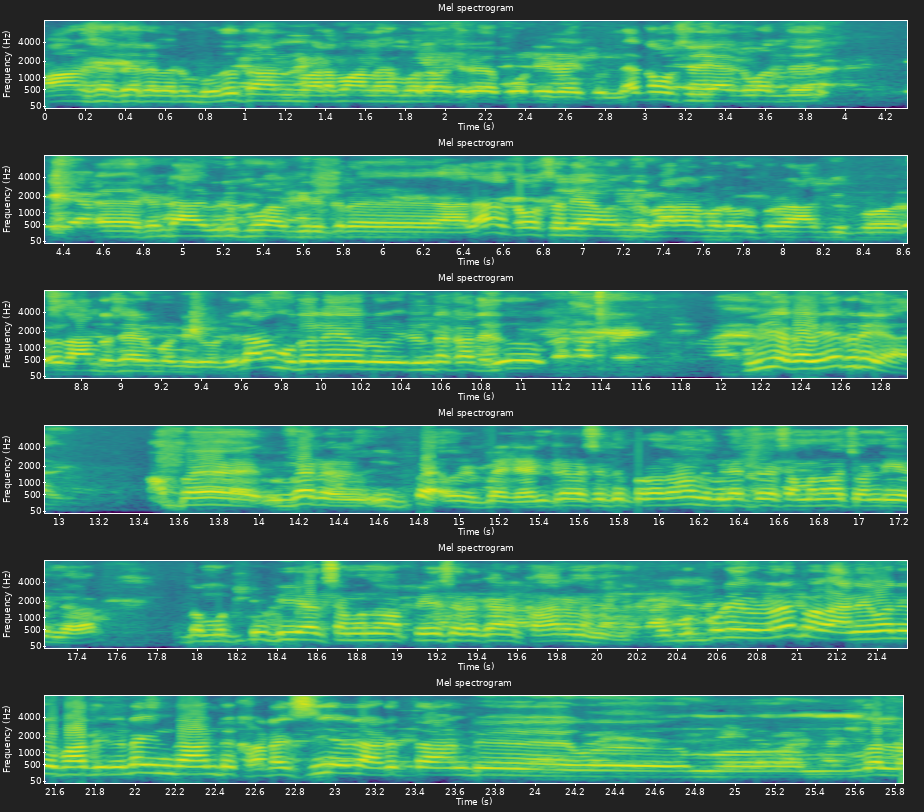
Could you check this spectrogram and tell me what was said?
மாகாண சபை தேர்தல் வரும்போது தான் வடமாநில முதலமைச்சர் போட்டியிடக்குள்ள கௌசல்யாவுக்கு வந்து ரெண்டாவது விருப்பு வாக்கு இருக்கிறதால கௌசல்யா வந்து பாராளுமன்ற உறுப்பினர் ஆக்கி போயிடும் தான் ரிசைன் பண்ணி கொண்டு அது முதலே ஒரு இருந்த கதை. இது புதிய கதையே கிடையாது. அப்ப இவர் இப்ப இப்ப ரெண்டரை வருஷத்துக்கு பிறகு தான் அந்த விளத்துல சம்பந்தமா சொல்லி இருந்தவர் இப்ப முன்கூட்டியே அது சம்பந்தமா பேசுறதுக்கான காரணம் என்ன? இப்போ முன்கூடி இப்போ அனைவரும் நீங்க பார்த்தீங்கன்னா இந்த ஆண்டு கடைசி அல்லது அடுத்த ஆண்டு முதல்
